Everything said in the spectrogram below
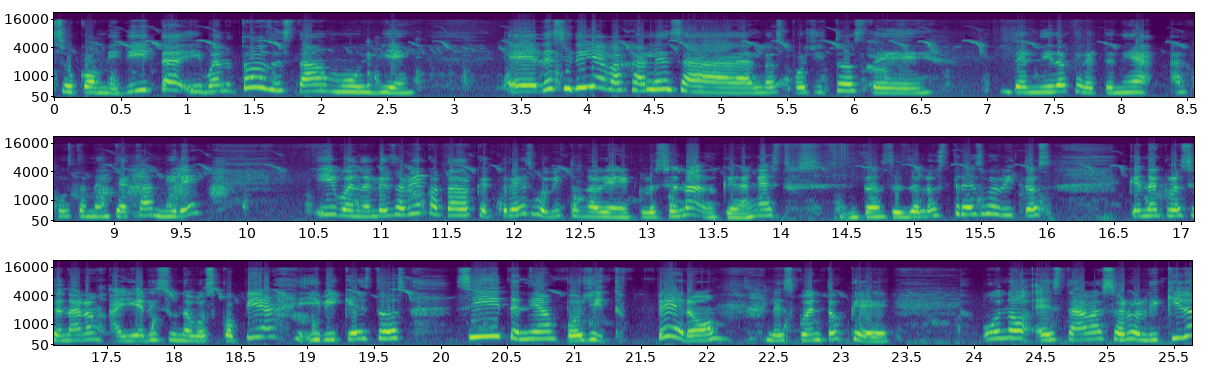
su comidita y bueno, todos están muy bien. Eh, decidí ya bajarles a los pollitos de, del nido que le tenía justamente acá, miren. Y bueno, les había contado que tres huevitos no habían eclosionado, que eran estos. Entonces, de los tres huevitos que no eclosionaron, ayer hice una boscopía y vi que estos sí tenían pollito. Pero les cuento que uno estaba solo líquido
